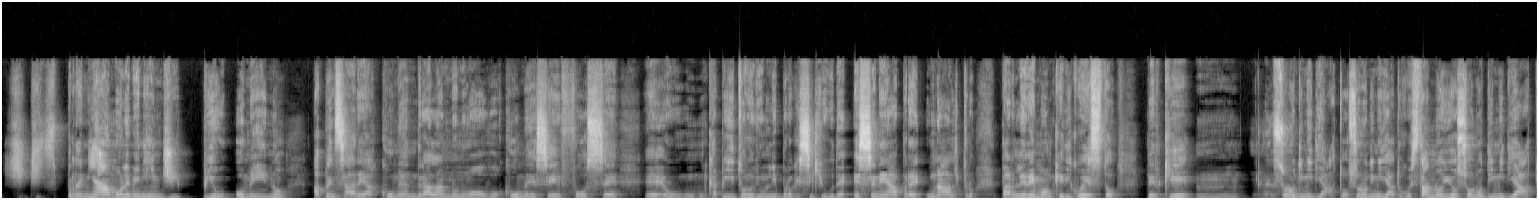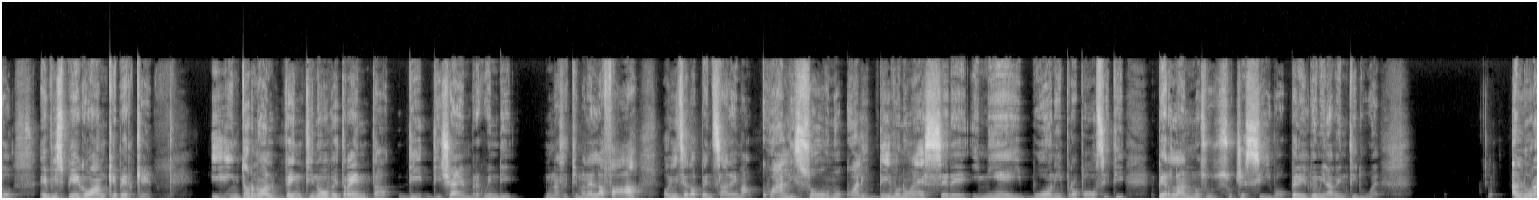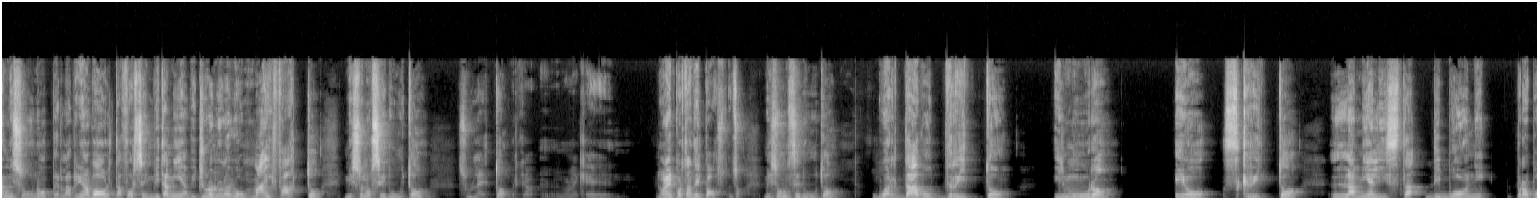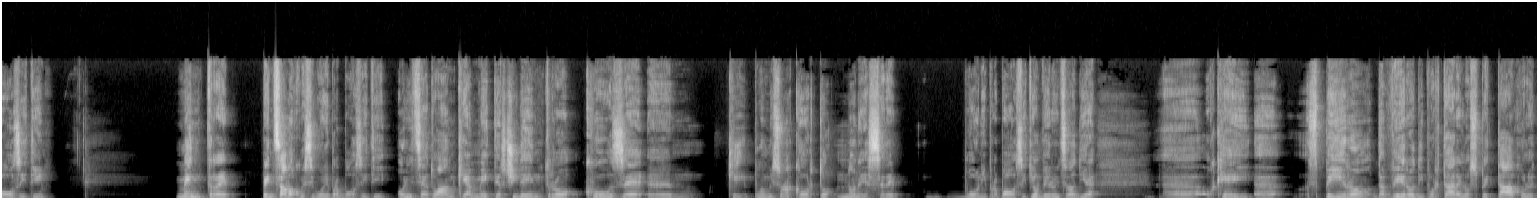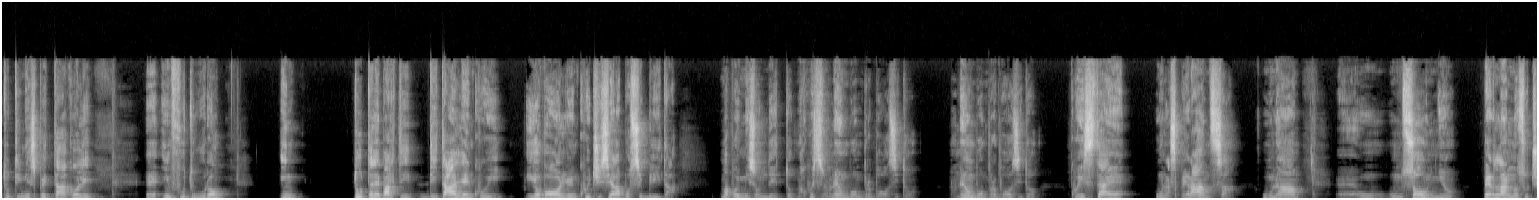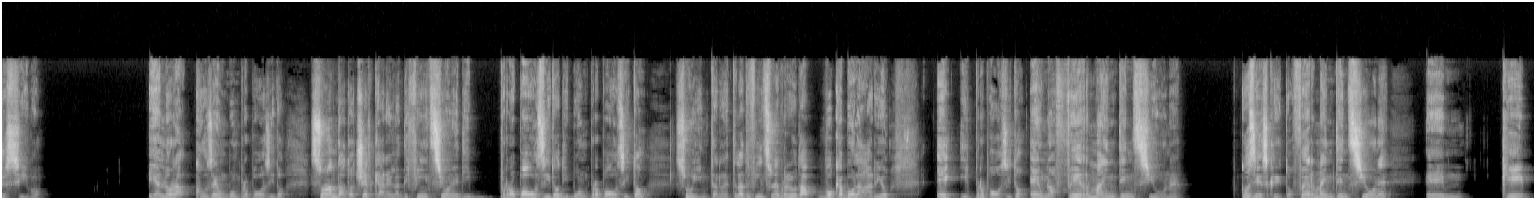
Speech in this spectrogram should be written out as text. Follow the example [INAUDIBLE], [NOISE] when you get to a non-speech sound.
ci, ci spremiamo le meningi più o meno a pensare a come andrà l'anno nuovo, come se fosse eh, un capitolo di un libro che si chiude e se ne apre un altro. Parleremo anche di questo perché mh, sono dimidiato, sono dimidiato. Quest'anno io sono dimidiato e vi spiego anche perché. Intorno al 29-30 di dicembre, quindi una settimanella fa, ho iniziato a pensare ma quali sono, quali devono essere i miei buoni propositi per l'anno su- successivo, per il 2022. Allora mi sono, per la prima volta, forse in vita mia, vi giuro non l'avevo mai fatto, mi sono seduto sul letto, perché eh, non è che... non è importante il posto, insomma, mi sono seduto, guardavo dritto il muro e ho scritto la mia lista di buoni propositi. Mentre pensavo a questi buoni propositi, ho iniziato anche a metterci dentro cose ehm, che poi mi sono accorto non essere buoni propositi, ovvero ho iniziato a dire uh, ok, uh, spero davvero di portare lo spettacolo e tutti i miei spettacoli eh, in futuro in tutte le parti d'Italia in cui io voglio, in cui ci sia la possibilità. Ma poi mi sono detto, ma questo non è un buon proposito, non è un buon proposito, questa è una speranza, una, eh, un, sogno per l'anno successivo. E allora cos'è un buon proposito? Sono andato a cercare la definizione di proposito, di buon proposito, su internet, la definizione proprio da vocabolario, e il proposito è una ferma intenzione. Così è scritto, ferma intenzione ehm, che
